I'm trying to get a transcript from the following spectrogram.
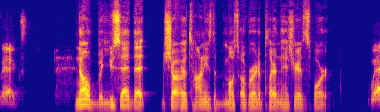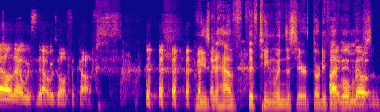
fixed. No, but you said that Shohei Ohtani is the most overrated player in the history of the sport. Well, that was that was off the cuff. I mean, he's going to have 15 wins this year, 35 homers. And,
